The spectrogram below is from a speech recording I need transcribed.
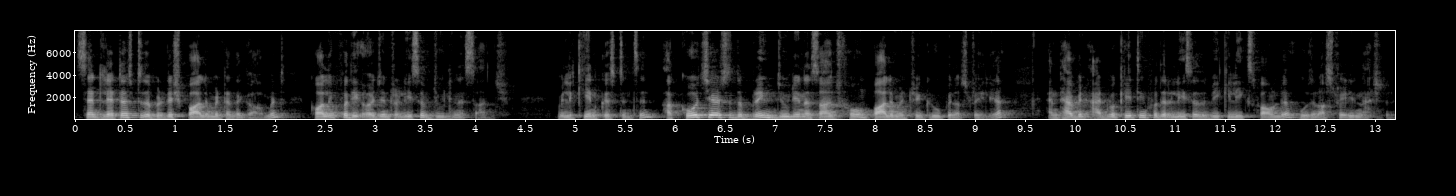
sent letters to the British Parliament and the government calling for the urgent release of Julian Assange. Wilkie and Christensen are co-chairs of the Bring Julian Assange Home parliamentary group in Australia and have been advocating for the release of the WikiLeaks founder who is an Australian national.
